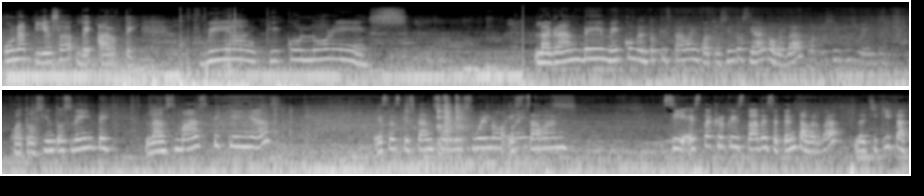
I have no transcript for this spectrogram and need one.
una pieza de arte. Vean qué colores. La grande me comentó que estaba en 400 y algo, ¿verdad? 420. 420. Las más pequeñas, estas que están sobre el suelo, estaban... Sí, esta creo que está de 70, ¿verdad? La chiquita.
